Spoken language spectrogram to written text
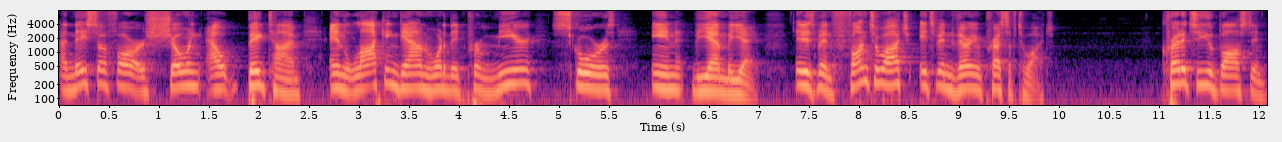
and they so far are showing out big time and locking down one of the premier scores in the NBA. It has been fun to watch. It's been very impressive to watch. Credit to you, Boston.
